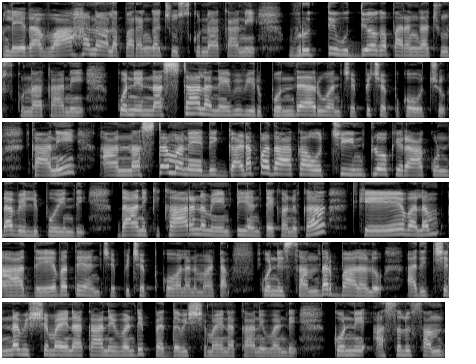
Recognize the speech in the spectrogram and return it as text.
లేదా వాహనాల పరంగా చూసుకున్నా కానీ వృత్తి ఉద్యోగ పరంగా చూసుకున్నా కానీ కొన్ని నష్టాలు అనేవి వీరు పొందారు అని చెప్పి చెప్పుకోవచ్చు. కానీ ఆ నష్టం అనేది గడప దాకా వచ్చి ఇంట్లోకి రాకుండా వెళ్ళిపోయింది. దానికి కారణం ఏంటి అంటే కనుక కేవలం ఆ దేవతే అని చెప్పి చెప్పుకోవాలన్నమాట. కొన్ని సందర్భాలలో అది చిన్న విషయమైనా కానివ్వండి పెద్ద విషయమైనా కానివ్వండి కొన్ని అసలు సం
